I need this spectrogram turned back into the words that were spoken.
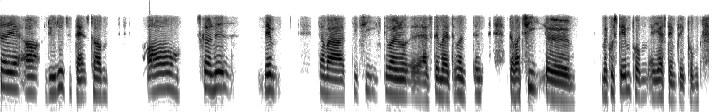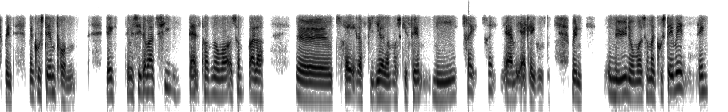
sad jeg og lyttede til Danstoppen. Og skrev ned, hvem der var de 10. Det var jo noget, øh, altså det var, det var, den, der var 10, øh, man kunne stemme på dem. Jeg stemte ikke på dem, men man kunne stemme på dem. Ikke? Det vil sige, der var 10 dansk topnumre, og så var der øh, tre eller fire, eller måske fem nye, tre, tre, ja, jeg kan ikke huske det. Men nye numre, som man kunne stemme ind, ikke?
